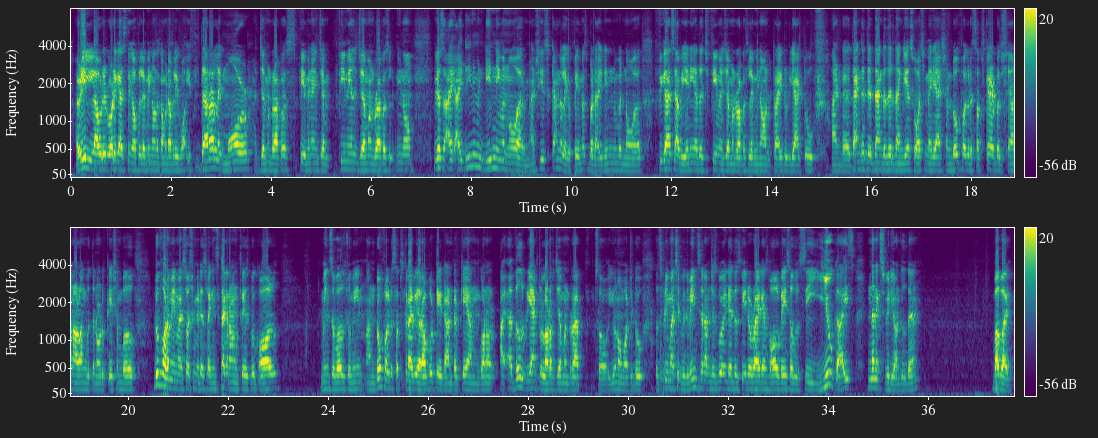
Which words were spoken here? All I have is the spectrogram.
I really loved it. What do you guys think of it? Let me know in the comment below. If there are like more German rappers, feminine, gem, female German rappers, let me know. Because I, I didn't even didn't even know her, man. She's kind of like a famous, but I didn't even know her. If you guys have any other female German rappers, let me know. I'll try to react to. And uh, thank you, thank you, thank you guys for watching my reaction. Don't forget to subscribe to the channel along with the notification bell. Do follow me in my social medias like Instagram and Facebook. All means the world to me. And don't forget to subscribe we are about 800k i'm gonna I, I will react to a lot of german rap so you know what to do. That's pretty much it with being said i'm just going to end this video right as always. I will see you guys in the next video. Until then bye bye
